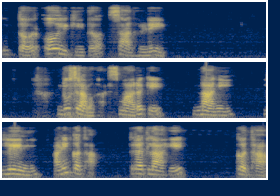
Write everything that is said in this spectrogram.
उत्तर अलिखित साधने. दुसरा बघा. स्मारके नाणी लेणी आणि कथा. त्यातला आहे कथा.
